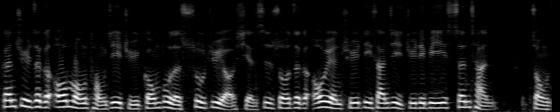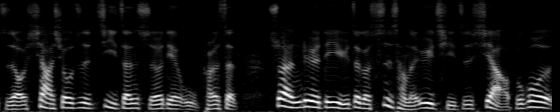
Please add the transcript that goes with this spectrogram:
根据这个欧盟统计局公布的数据哦，显示说这个欧元区第三季 GDP 生产总值哦下修至季增十二点五 percent，虽然略低于这个市场的预期之下，不过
